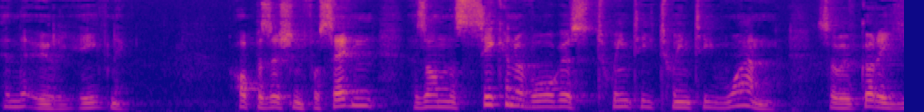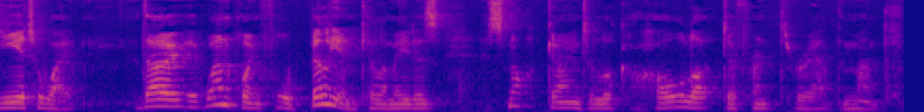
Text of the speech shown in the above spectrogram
in the early evening. Opposition for Saturn is on the 2nd of August 2021 so we've got a year to wait. Though at 1.4 billion kilometres it's not going to look a whole lot different throughout the month.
